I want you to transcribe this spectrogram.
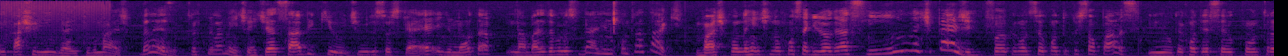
encaixa o Linga e tudo mais. Beleza, tranquilamente. A gente já sabe que o time do Solskjaer ele monta na base da velocidade no contra-ataque. Mas quando a gente não consegue jogar assim, a gente perde. Foi o que aconteceu contra o Crystal Palace e o que aconteceu contra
